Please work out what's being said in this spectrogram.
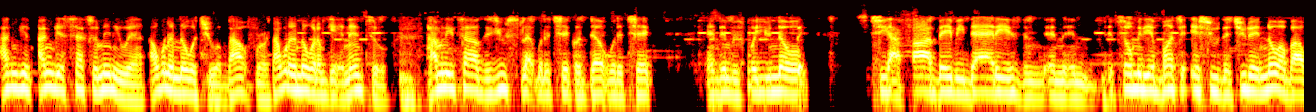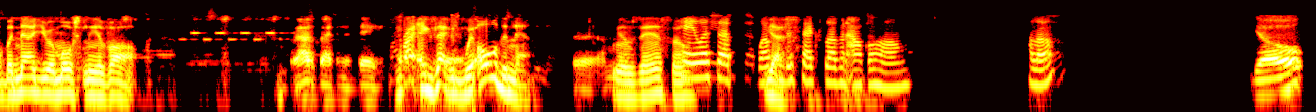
I can get I can get sex from anywhere. I want to know what you're about first. I want to know what I'm getting into. How many times did you slept with a chick or dealt with a chick, and then before you know it, she got five baby daddies and and, and so many a bunch of issues that you didn't know about, but now you're emotionally involved. That was back in the day. Right? Exactly. We're older now. Yeah, You know what I'm saying? So Hey, what's up? Welcome Yes. to Sex, Love, and Alcohol. Hello? Yo,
